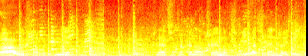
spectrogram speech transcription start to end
Wow, już nawet nie... Już nawet się trochę nauczyłem obsługiwać ten joystick.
